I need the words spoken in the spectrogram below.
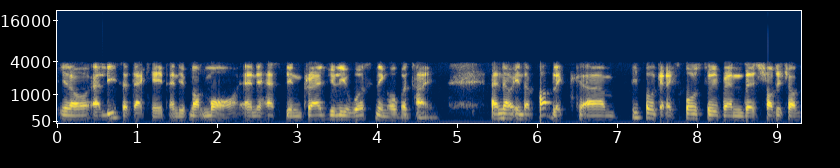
you know, at least a decade, and if not more, and it has been gradually worsening over time. And now, in the public, um, people get exposed to it when there's shortage of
